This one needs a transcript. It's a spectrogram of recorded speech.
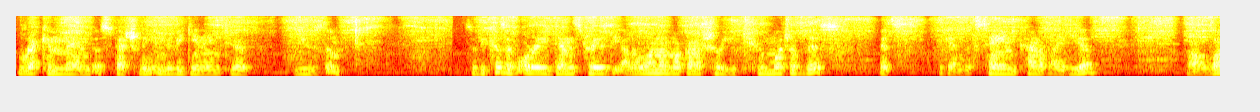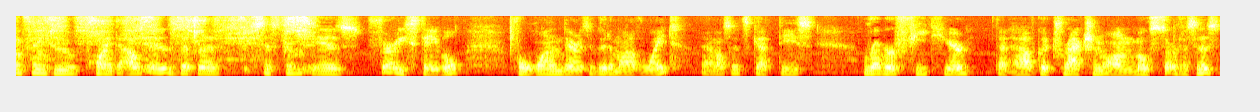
recommend, especially in the beginning, to use them. So because I've already demonstrated the other one, I'm not going to show you too much of this. It's, again, the same kind of idea. Uh, one thing to point out is that the system is very stable. For one, there is a good amount of weight, and also it's got these rubber feet here that have good traction on most surfaces.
